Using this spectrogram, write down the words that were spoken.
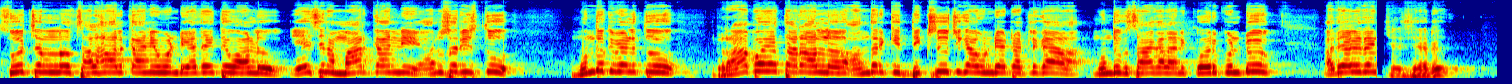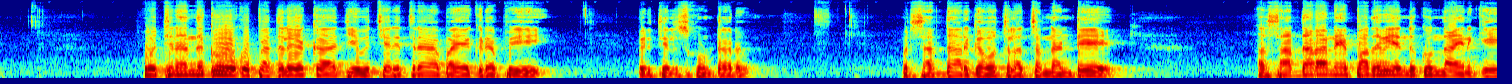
సూచనలు సలహాలు కానివ్వండి ఏదైతే వాళ్ళు వేసిన మార్గాన్ని అనుసరిస్తూ ముందుకు వెళుతూ రాబోయే తరాల్లో అందరికీ దిక్సూచిగా ఉండేటట్లుగా ముందుకు సాగాలని కోరుకుంటూ అదేవిధంగా చేశారు. వచ్చినందుకు ఒక పెద్దల యొక్క జీవిత చరిత్ర బయోగ్రఫీ మీరు తెలుసుకుంటారు. మరి సర్దార్ గౌతు లచ్చన్ అంటే ఆ సర్దార్ అనే పదవి ఎందుకు ఉంది ఆయనకి?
